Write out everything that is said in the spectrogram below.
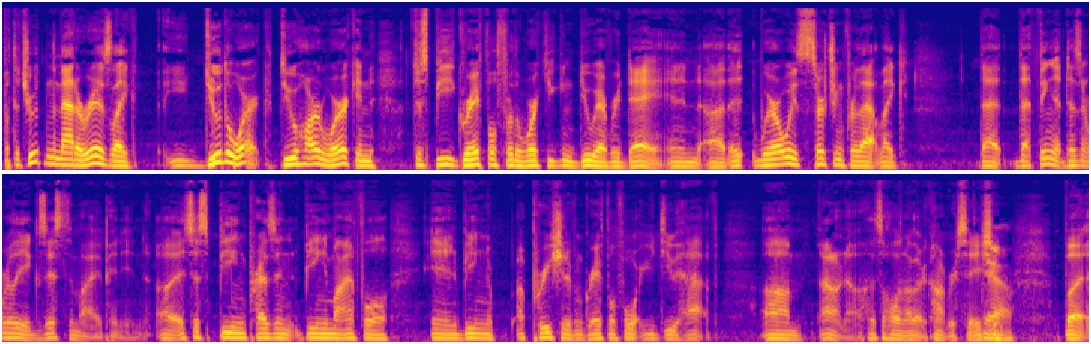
But the truth of the matter is like you do the work, do hard work, and just be grateful for the work you can do every day. And uh, we're always searching for that like that that thing that doesn't really exist in my opinion. Uh, it's just being present, being mindful, and being appreciative and grateful for what you do have. Um, I don't know. That's a whole other conversation. Yeah. But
